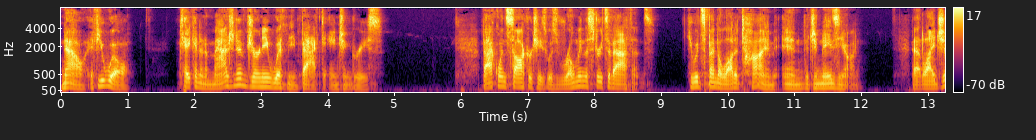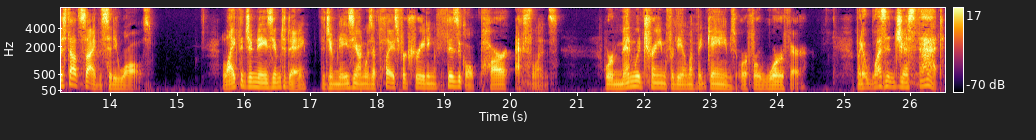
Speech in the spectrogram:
Now, if you will, take an imaginative journey with me back to ancient Greece. Back when Socrates was roaming the streets of Athens, he would spend a lot of time in the gymnasion that lie just outside the city walls. Like the gymnasium today, the gymnasium was a place for creating physical par excellence, where men would train for the Olympic Games or for warfare. But it wasn't just that.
